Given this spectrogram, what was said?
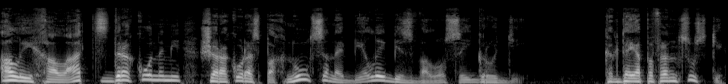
Алый халат с драконами широко распахнулся на белой безволосой груди. Когда я по-французски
